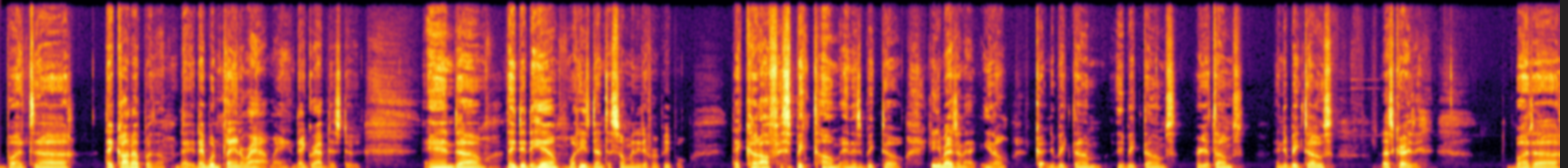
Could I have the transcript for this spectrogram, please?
But uh, they caught up with him. They they wasn't playing around, man. They grabbed this dude, and um, they did to him what he's done to so many different people. They cut off his big thumb and his big toe. Can you imagine that? You know, cutting your big thumb, your big thumbs, or your thumbs and your big toes. That's crazy. But uh,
